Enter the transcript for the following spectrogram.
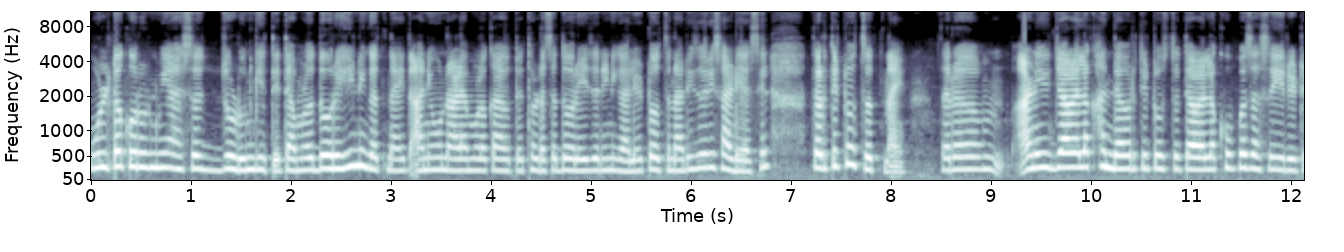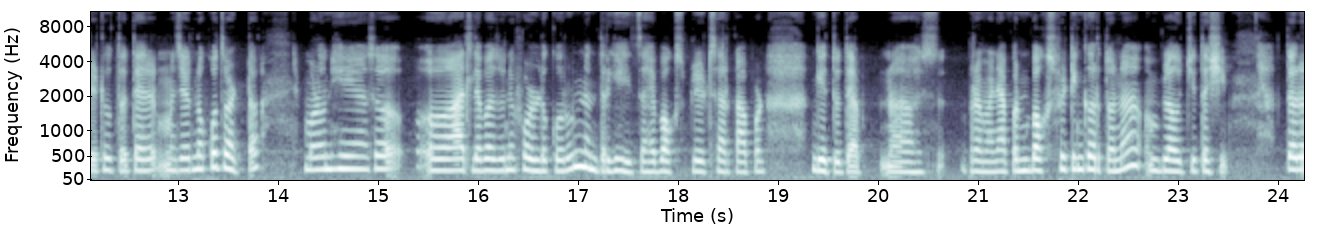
उलटं करून मी असं जोडून घेते. त्यामुळं दोरेही निघत नाहीत आणि उन्हाळ्यामुळं काय होतं थोडासा दोरे जरी निघाले टोचणारी जरी साडी असेल तर ते टोचत नाही. तर आणि ज्या वेळेला खांद्यावरती टोचतं त्यावेळेला खूपच असं इरिटेट होतं त्या म्हणजे नकोच वाटतं. म्हणून हे असं आतल्या बाजूने फोल्ड करून नंतर घ्यायचं आहे. बॉक्स प्लेटसारखं आपण घेतो त्या प्रमाणे. आपण बॉक्स फिटिंग करतो ना ब्लाऊजची तशी. तर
